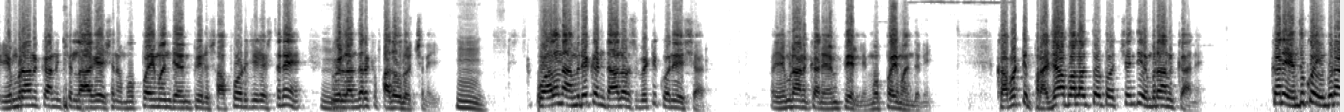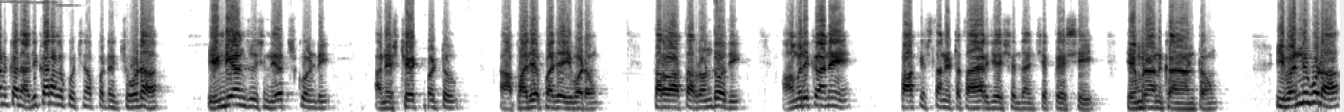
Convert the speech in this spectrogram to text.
ఇమ్రాన్ ఖాన్ నుంచి లాగేసిన ముప్పై మంది ఎంపీలు సపోర్ట్ చేస్తేనే వీళ్ళందరికీ పదవులు వచ్చినాయి. వాళ్ళని అమెరికన్ డాలర్స్ పెట్టి కొనేశారు ఇమ్రాన్ ఖాన్ ఎంపీల్ని ముప్పై మందిని. కాబట్టి ప్రజాబలంతో వచ్చింది ఇమ్రాన్ ఖానే. కానీ ఎందుకో ఇమ్రాన్ ఖాన్ అధికారంలోకి వచ్చినప్పటి నుంచి కూడా ఇండియాను చూసి నేర్చుకోండి అనే స్టేట్మెంట్ పదే పదే ఇవ్వడం. తర్వాత రెండోది అమెరికానే పాకిస్తాన్ ఇట్లా తయారు చేసిందని చెప్పేసి ఇమ్రాన్ ఖాన్ అంటాం. ఇవన్నీ కూడా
